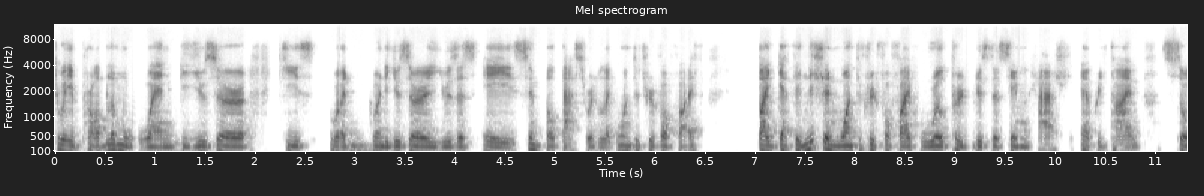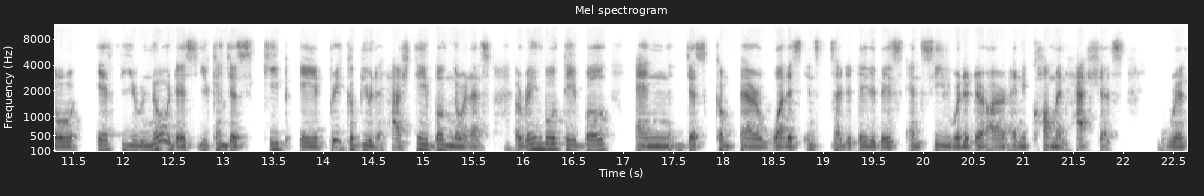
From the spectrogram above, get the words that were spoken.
to a problem when the user keys when when the user uses a simple password like one two three four five by definition, one, two, three, four, five will produce the same hash every time. So if you know this, you can just keep a pre-computed hash table known as a rainbow table and just compare what is inside the database and see whether there are any common hashes with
